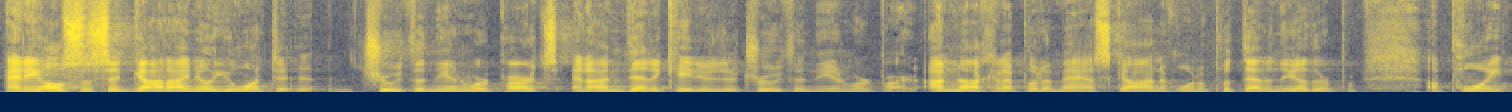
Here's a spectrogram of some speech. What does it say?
And he also said, God, I know you want to, truth in the inward parts, and I'm dedicated to truth in the inward part. I'm not going to put a mask on if I want to put that in the other a point.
